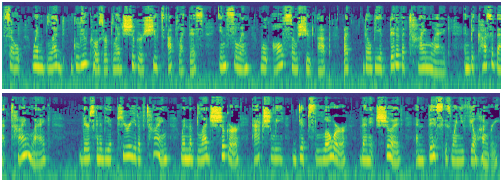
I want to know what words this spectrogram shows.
So when blood glucose or blood sugar shoots up like this, insulin will also shoot up, but there'll be a bit of a time lag. And because of that time lag, there's going to be a period of time when the blood sugar actually dips lower than it should, and this is when you feel hungry.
